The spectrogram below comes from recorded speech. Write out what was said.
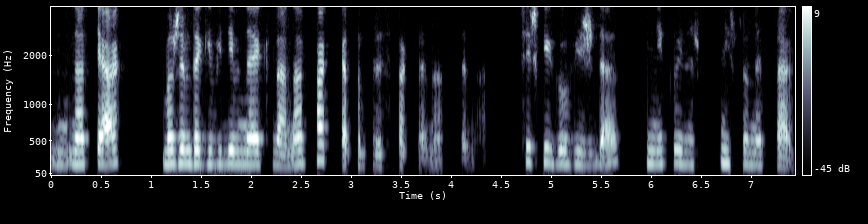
на тях можем да ги видим на екрана, пак като през стъклена стена. Всички го виждат и никой нищо не прави.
